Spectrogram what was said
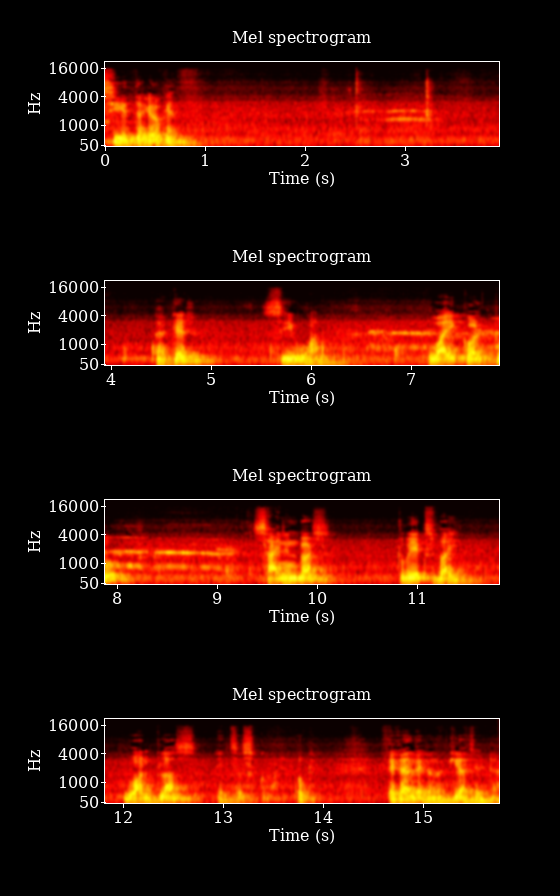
সি এর ওকে একের C one y equal to sine inverse two x by one plus x square okay এখানে দেখে না কী আছে এটা।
